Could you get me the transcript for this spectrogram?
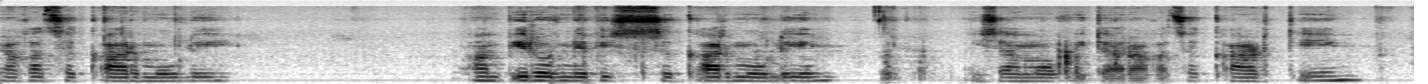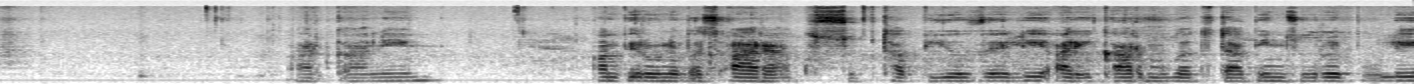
რაღაცა კარმული ამ პიროვნების კარმული ის ამოვიდა რაღაცა კარტი არკანი ამ პიროვნებას არ აქვს სუფთა ბიოველი, არის კარმულად დაბინძურებული.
